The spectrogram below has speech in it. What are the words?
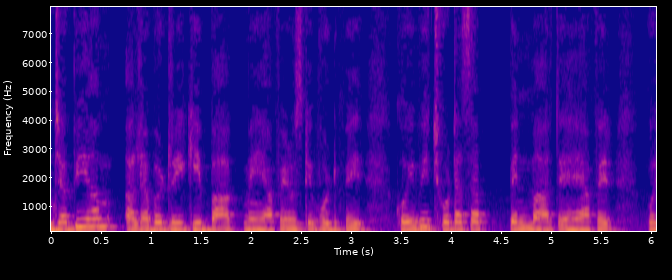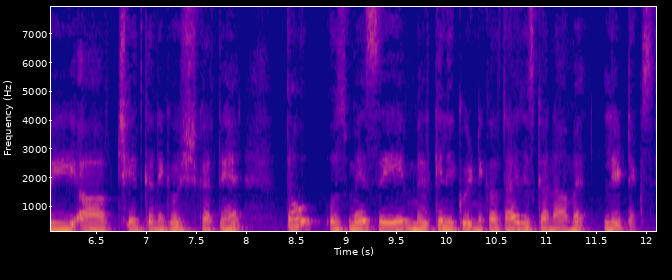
जब भी हम रबर ट्री की बाक में या फिर उसके वुड पे कोई भी छोटा सा पिन मारते हैं या फिर कोई छेद करने की कोशिश करते हैं तो उसमें से मिल्की लिक्विड निकलता है, जिसका नाम है लेटेक्स।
